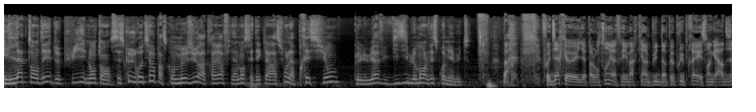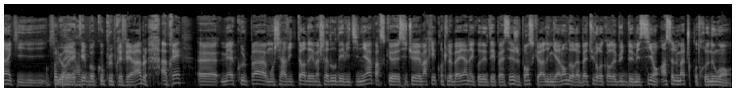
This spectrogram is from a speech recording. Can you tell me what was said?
Il l'attendait depuis longtemps. C'est ce que je retiens parce qu'on mesure à travers finalement ces déclarations la pression que lui a visiblement enlevé ce premier but. Bah, faut dire qu'il n'y a pas longtemps, il a failli marquer un but d'un peu plus près et sans gardien qui, qui aurait été beaucoup plus préférable. Après, euh, mais à pas, mon cher Victor des Machado des Vitinha, parce que si tu avais marqué contre le Bayern et qu'on était passé, je pense que Erling Haaland aurait battu le record de but de Messi en un seul match contre nous en,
